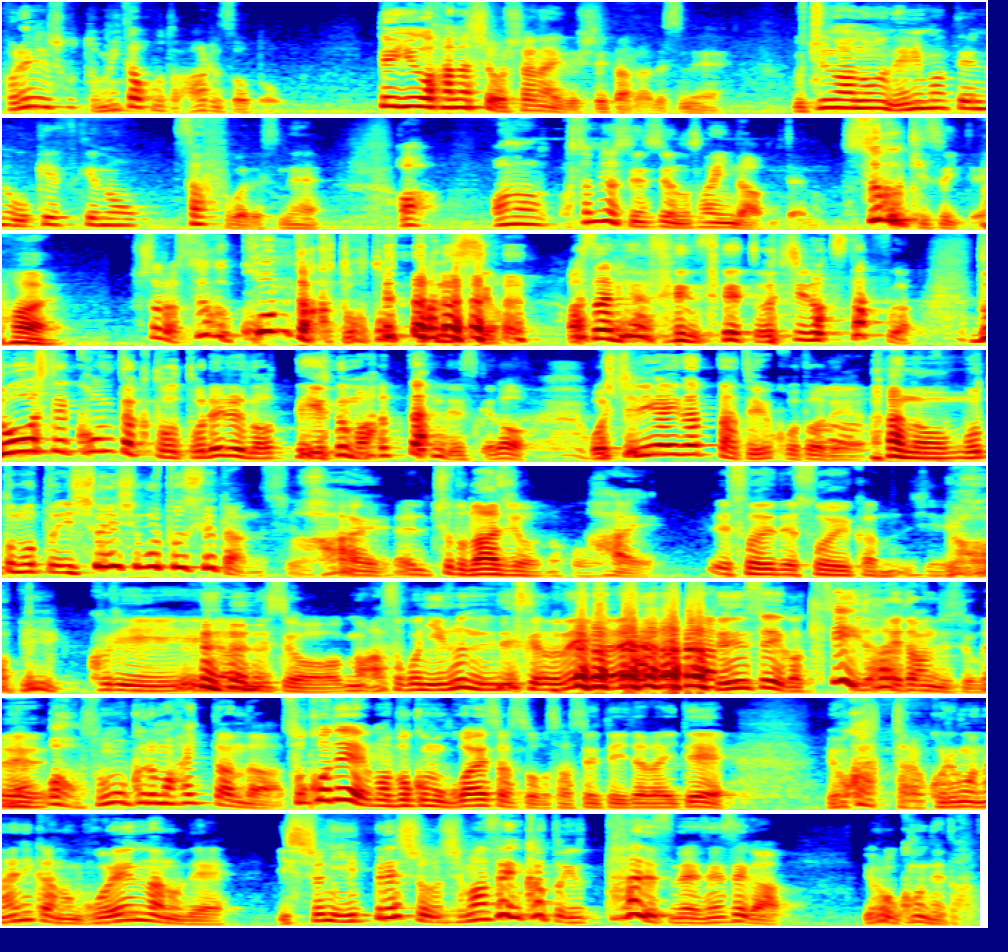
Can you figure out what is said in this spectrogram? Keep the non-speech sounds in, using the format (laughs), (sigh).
これちょっと見たことあるぞと。っていう話を社内でしてたらですねうちのあの練馬店の受付のスタッフがですねああの浅宮先生のサインだみたいな。すぐ気づいて。はい。そしたらすぐコンタクトを取ったんですよ。(laughs) 朝宮先生とうちのスタッフが。どうしてコンタクトを取れるのっていうのもあったんですけどお知り合いだったということで。あのもともと一緒に仕事してたんですよ。はい。えちょっとラジオの方。はい。でそれでそういう感じで。いやびっくりなんですよ。(laughs) まああそこにいるんですけどね。(laughs) 先生が来ていただいたんですよね、ええ。あその車入ったんだ。そこで、まあ、僕もご挨拶をさせていただいてよかったらこれも何かのご縁なので一緒にインプレッションしませんかと言ったらですね先生が喜んでと。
